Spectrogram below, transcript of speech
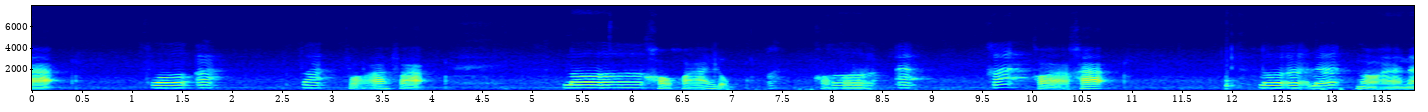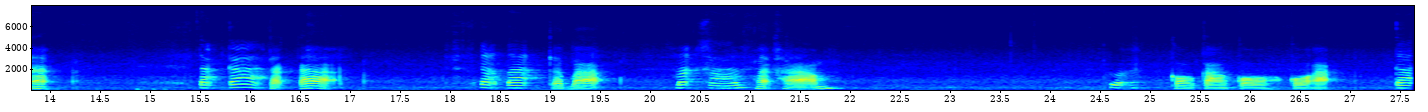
ดะฟ ออะฟะฟออาฟะรอคอควายลูกคอคคอวายอะคะคออะคะนออะนะหนออะนะ ตะก้าตะกร้า ตะบะกระบะ มะขามมะขามหัวกอกากอกออะกะ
